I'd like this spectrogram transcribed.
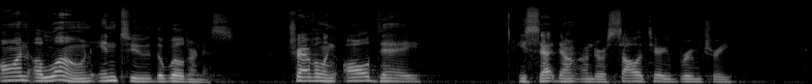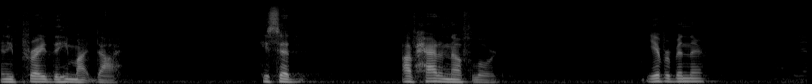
on alone into the wilderness. Traveling all day, he sat down under a solitary broom tree and he prayed that he might die. He said, I've had enough, Lord. You ever been there? Yeah.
